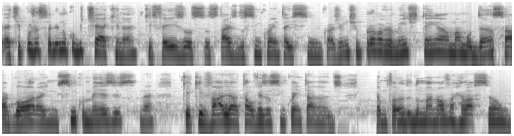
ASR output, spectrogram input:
é tipo o Juscelino Kubitschek, né, que fez os, os tais dos 55. A gente provavelmente tenha uma mudança agora em cinco meses, né, que equivale a talvez a 50 anos. Estamos falando de uma nova relação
